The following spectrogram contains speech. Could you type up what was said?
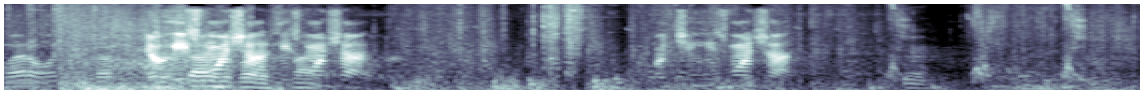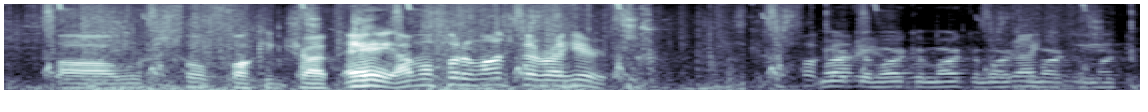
Wait, wait, wait. Yo, he's one shot. He's one shot. Virgin, he's one shot. There. Oh, we're so fucking trapped. Hey, I'm gonna put a launch pad right here. Let's get the fuck Mark outta it, mark it, mark it, mark We're it, mark it, mark it.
